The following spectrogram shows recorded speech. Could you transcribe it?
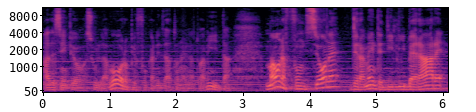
ad esempio sul lavoro, più focalizzato nella tua vita, ma una funzione veramente di liberare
